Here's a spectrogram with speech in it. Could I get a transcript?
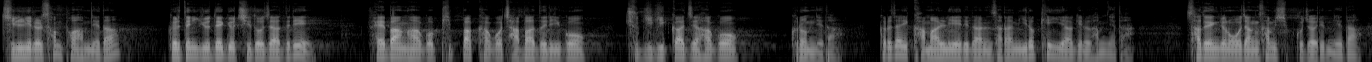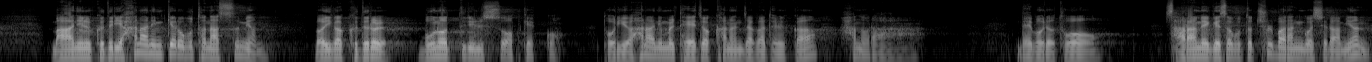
진리를 선포합니다. 그랬더니 유대교 지도자들이 회방하고 핍박하고 잡아들이고 죽이기까지 하고 그럽니다. 그러자 이 가말리엘이라는 사람이 이렇게 이야기를 합니다. 사도행전 5장 39절입니다. 만일 그들이 하나님께로부터 났으면 너희가 그들을 무너뜨릴 수 없겠고 도리어 하나님을 대적하는 자가 될까 하노라. 내버려 두어 사람에게서부터 출발한 것이라면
